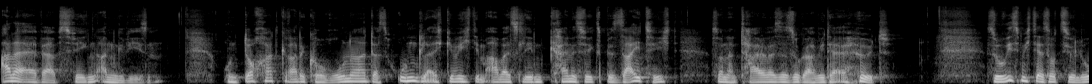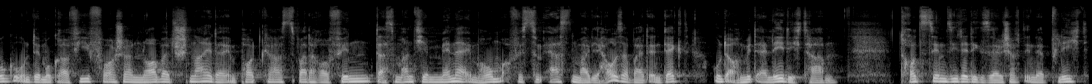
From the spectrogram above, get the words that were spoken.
aller Erwerbsfähigen angewiesen. Und doch hat gerade Corona das Ungleichgewicht im Arbeitsleben keineswegs beseitigt, sondern teilweise sogar wieder erhöht. So wies mich der Soziologe und Demografieforscher Norbert Schneider im Podcast zwar darauf hin, dass manche Männer im Homeoffice zum ersten Mal die Hausarbeit entdeckt und auch mit erledigt haben. Trotzdem sieht er die Gesellschaft in der Pflicht,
